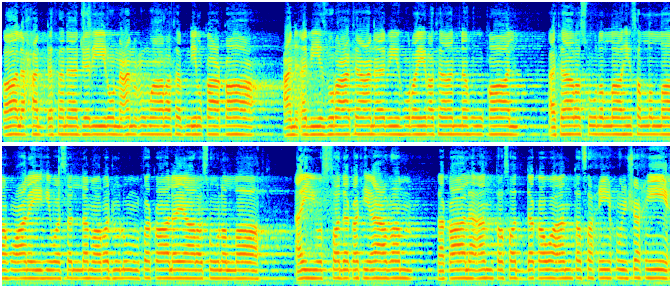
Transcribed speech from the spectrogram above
قال حدثنا جرير عن عمارة بن القعقاع عن أبي زرعة عن أبي هريرة أنه قال أتى رسول الله صلى الله عليه وسلم رجل فقال يا رسول الله أي الصدقة أعظم؟ فقال أن تصدق وأنت صحيح شحيح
